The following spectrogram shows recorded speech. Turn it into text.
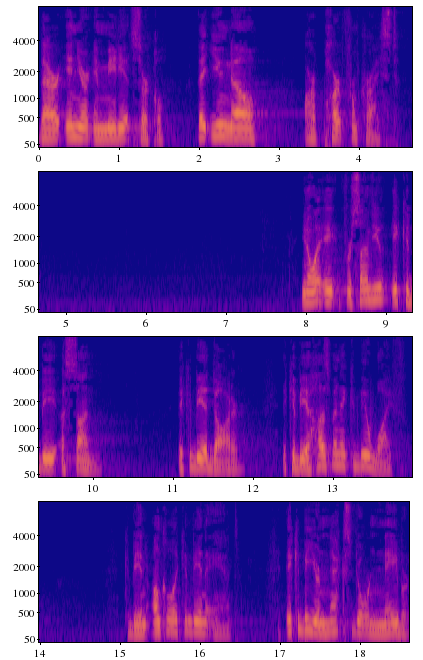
that are in your immediate circle that you know are apart from Christ. You know what? It, for some of you, it could be a son, it could be a daughter, it could be a husband, it could be a wife, it could be an uncle, it could be an aunt, it could be your next door neighbor.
